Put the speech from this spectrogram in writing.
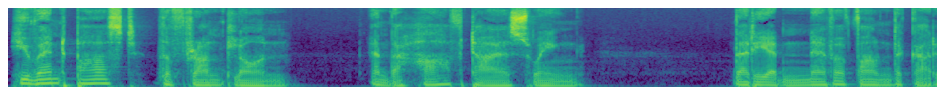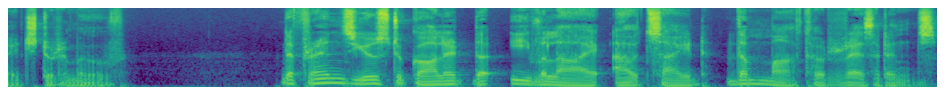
He went past the front lawn and the half tire swing that he had never found the courage to remove. The friends used to call it the evil eye outside the Mathur residence.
